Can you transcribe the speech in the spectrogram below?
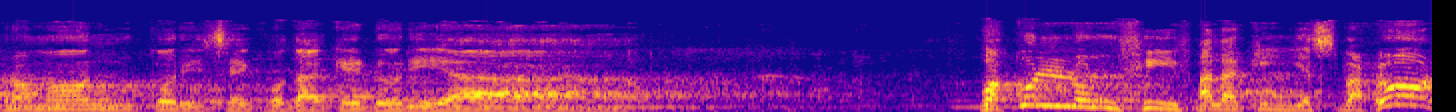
ভ্রমণ করিছে খোদাকে ডরিয়া। ওয়াকুল্লুন ফি ফালাকি ইয়াসবাহুন।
